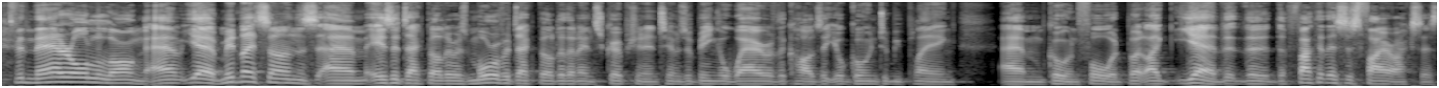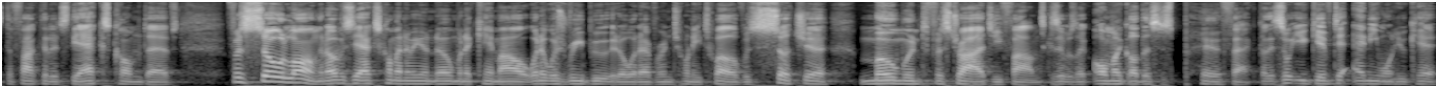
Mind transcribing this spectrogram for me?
It's been there all along. Um, yeah, Midnight Suns um, is a deck builder. Is more of a deck builder than Inscryption in terms of being aware of the cards that you're going to be playing um, going forward. But like, yeah, the, the the fact that this is Firaxis, the fact that it's the XCOM devs for so long, and obviously XCOM Enemy Unknown when it came out, when it was rebooted or whatever in 2012, was such a moment for strategy fans because it was like, oh my god, this is perfect. Like, This is what you give to anyone who care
